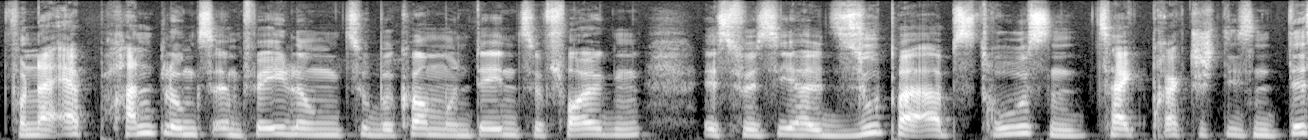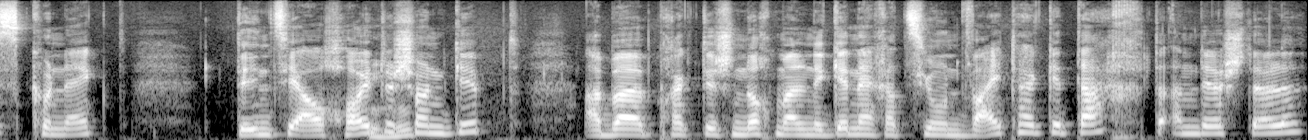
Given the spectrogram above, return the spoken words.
von der App Handlungsempfehlungen zu bekommen und denen zu folgen, ist für sie halt super abstrus und zeigt praktisch diesen Disconnect, den es ja auch heute schon gibt, aber praktisch nochmal eine Generation weiter gedacht an der Stelle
